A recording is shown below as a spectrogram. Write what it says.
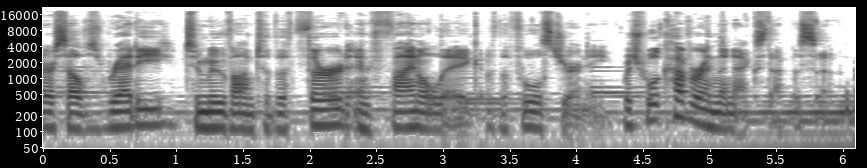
ourselves ready to move on to the third and final leg of the Fool's journey, which we'll cover in the next episode.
